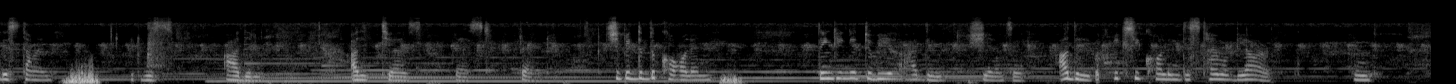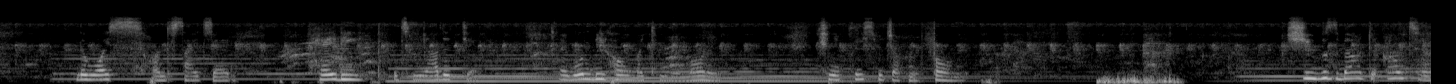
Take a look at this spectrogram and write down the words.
This time it was Adil, Aditya's best friend. She picked up the call and Thinking it to be Adil, she answered, Adil, what makes you call in this time of the hour? And the voice on the side said, Hey Dee, it's me Aditya. I won't be home by tomorrow morning. Can you please switch off my phone? She was about to answer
